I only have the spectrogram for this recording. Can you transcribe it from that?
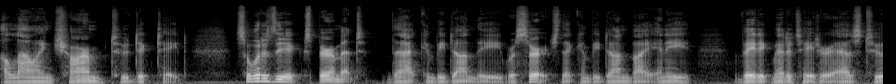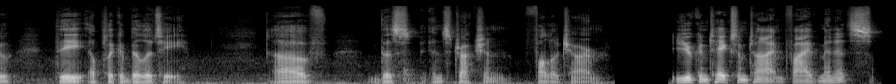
allowing charm to dictate. So, what is the experiment that can be done, the research that can be done by any Vedic meditator as to the applicability of this instruction, follow charm. You can take some time, five minutes,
